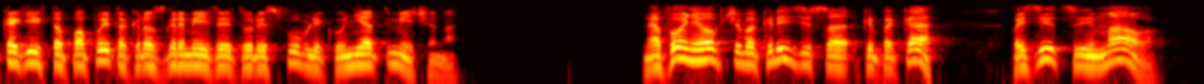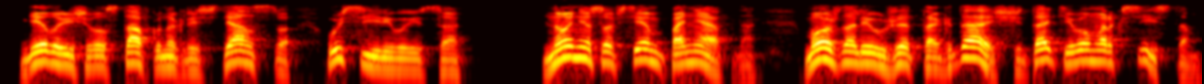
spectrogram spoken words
Каких-то попыток разгромить эту республику не отмечено. На фоне общего кризиса КПК позиции Мао делающего ставку на крестьянство, усиливается. Но не совсем понятно, можно ли уже тогда считать его марксистом.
